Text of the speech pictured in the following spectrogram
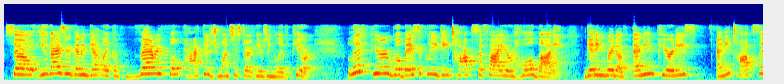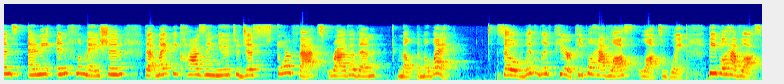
So you guys are gonna get like a very full package once you start using Liv Pure. Liv Pure will basically detoxify your whole body getting rid of any impurities, any toxins, any inflammation that might be causing you to just store fats rather than melt them away. So with Liv Pure, people have lost lots of weight. People have lost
